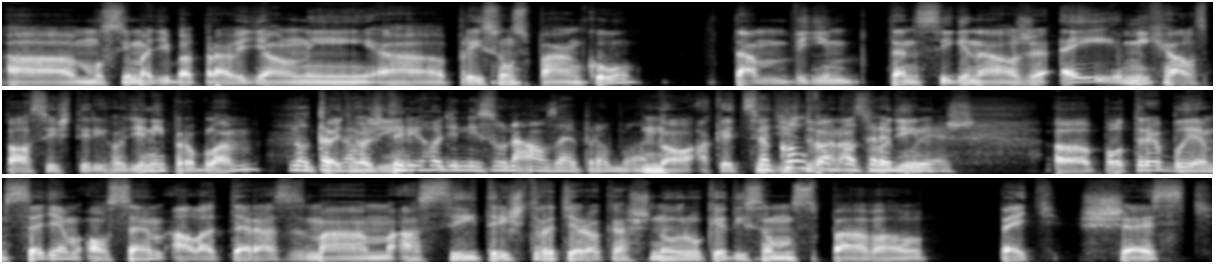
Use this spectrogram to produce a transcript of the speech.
a musím mať iba pravidelný prísun spánku, tam vidím ten signál, že ej, Michal, spal si 4 hodiny, problém. No tak ale hodín. 4 hodiny sú naozaj problém. No a keď sedíš no, 12 hodín... Uh, potrebujem 7-8, ale teraz mám asi 3 čtvrte roka šnúru, kedy som spával 5-6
